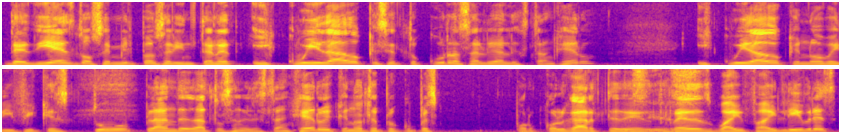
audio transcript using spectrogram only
de 10, 12 mil pesos el internet y cuidado que se te ocurra salir al extranjero y cuidado que no verifiques tu plan de datos en el extranjero y que no te preocupes por colgarte de redes Wi-Fi libres,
